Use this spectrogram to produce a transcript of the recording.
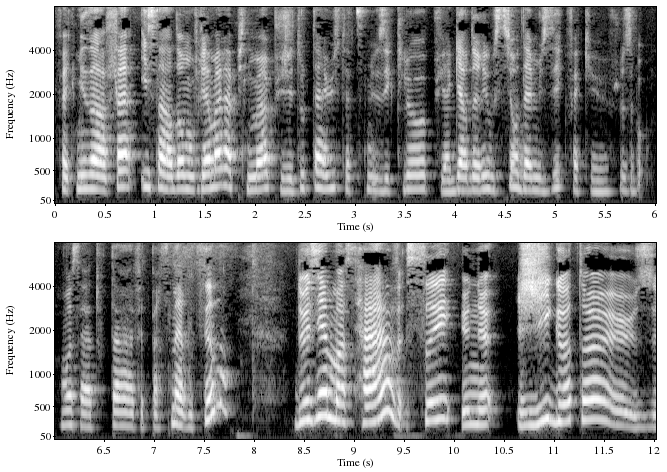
Fait que mes enfants, ils s'endorment vraiment rapidement. Puis j'ai tout le temps eu cette petite musique-là. Puis à garderie aussi, on a de la musique. Fait que, je sais pas, moi, ça a tout le temps fait partie de ma routine. Deuxième must-have, c'est une gigoteuse.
